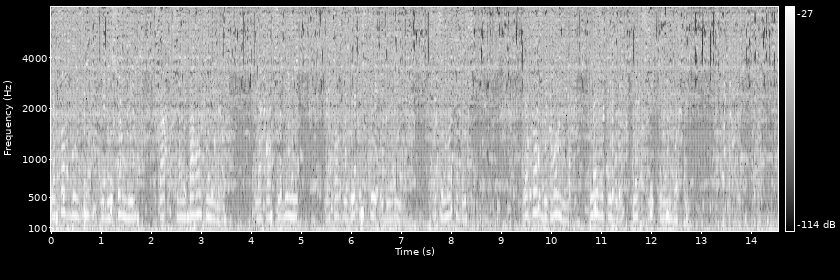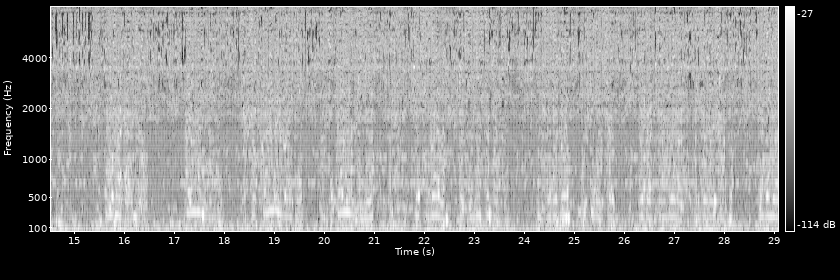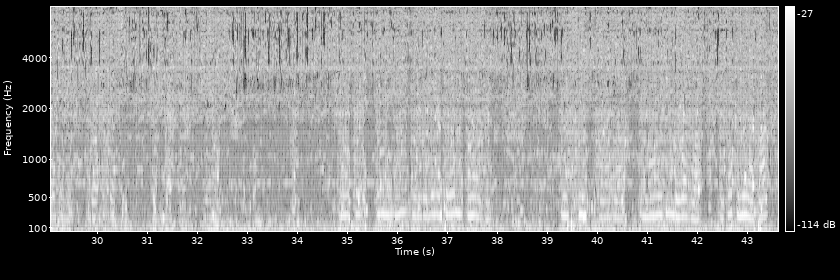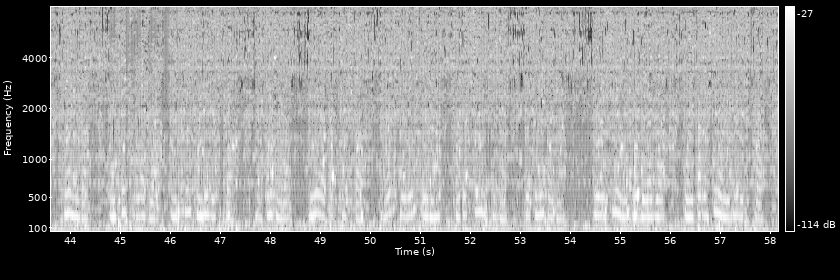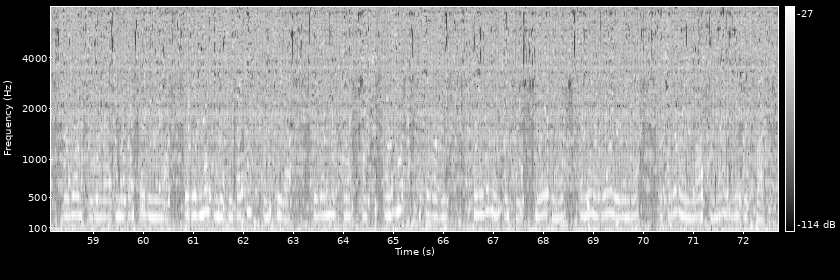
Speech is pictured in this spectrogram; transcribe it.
La force de vie, et de servir. Ça, c'est mes parents qui me donnent. La force de d'aimer, la force de détester et de haïr. Ça, c'est moi qui décide. La force de grandir. Là, je peux dire merci la liberté. Thank you.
